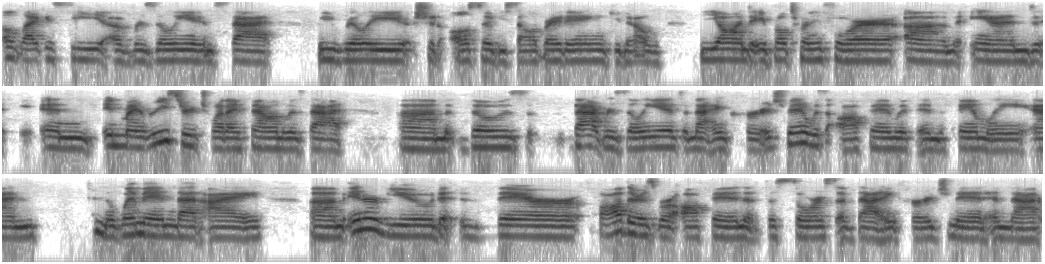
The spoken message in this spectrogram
a legacy of resilience that we really should also be celebrating, you know, beyond April 24. Um, and, and in my research, what I found was that um, those, that resilience and that encouragement was often within the family and, the women that I um, interviewed, their fathers were often the source of that encouragement and that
